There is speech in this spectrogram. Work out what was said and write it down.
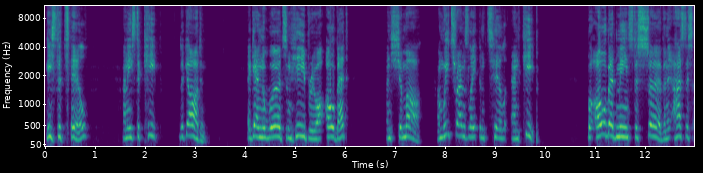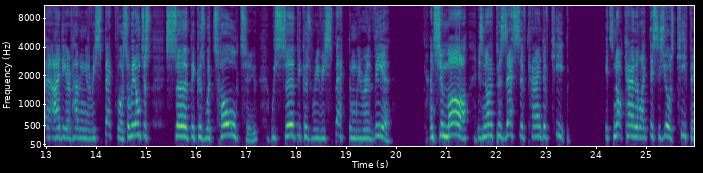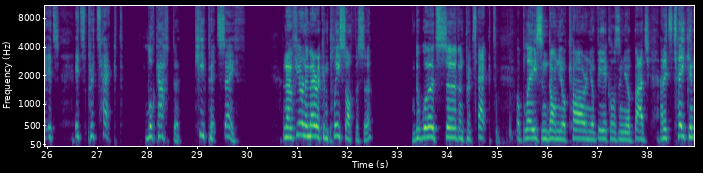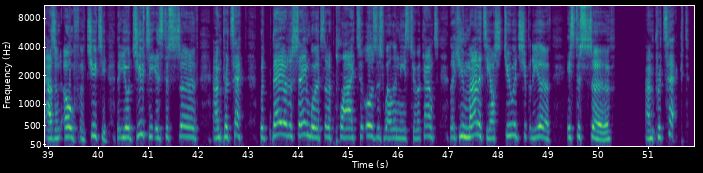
He's to till and he's to keep the garden. Again, the words in Hebrew are Obed and Shema, and we translate them till and keep. But Obed means to serve, and it has this idea of having a respect for. So we don't just serve because we're told to, we serve because we respect and we revere. And Shema is not a possessive kind of keep. It's not kind of like this is yours, keep it. It's it's protect, look after, keep it safe. Now, if you're an American police officer, the words serve and protect are blazoned on your car and your vehicles and your badge, and it's taken as an oath of duty that your duty is to serve and protect. But they are the same words that apply to us as well in these two accounts that humanity, our stewardship of the earth, is to serve and protect.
